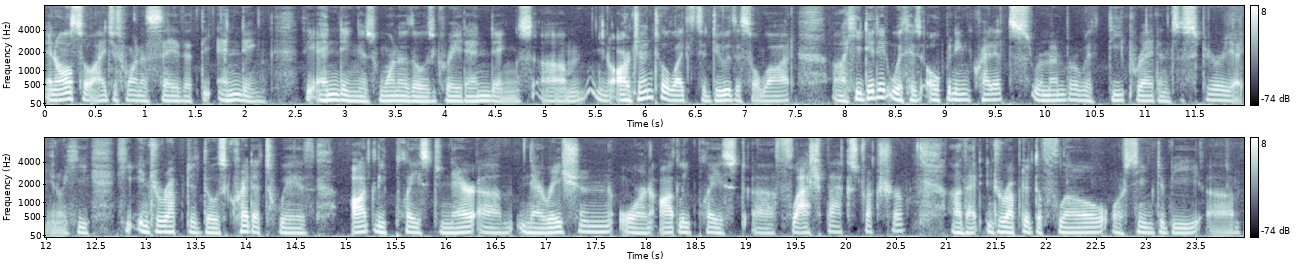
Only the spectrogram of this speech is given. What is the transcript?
and also, I just want to say that the ending, the ending is one of those great endings. Um, you know, Argento likes to do this a lot. Uh, he did it with his opening credits. Remember, with Deep Red and Suspiria. You know, he he interrupted those credits with oddly placed narr- um, narration or an oddly placed uh, flashback structure uh, that interrupted the flow or seemed to be um,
